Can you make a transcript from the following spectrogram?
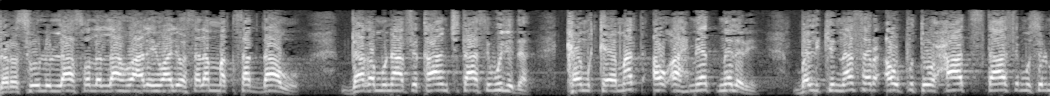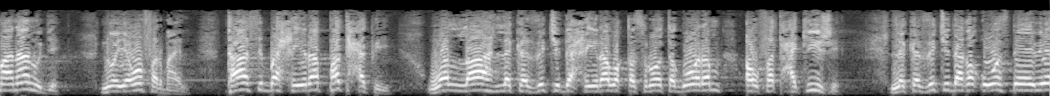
د رسول الله صلی الله علیه و آله وسلم مقصد دا و، دغه منافقان چې تاسې ولیده کم قیمت او اهمیت نه لري، بلکې نصر او فتوحات ستاسې مسلمانانو دي، نو یې وفرمایل، تاسې به حیره فتحه کړئ، والله لکه زه چې د حیره و قصرو ته ګورم او فتحه کیږي. لکه زه چې دغه اوس د یوې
